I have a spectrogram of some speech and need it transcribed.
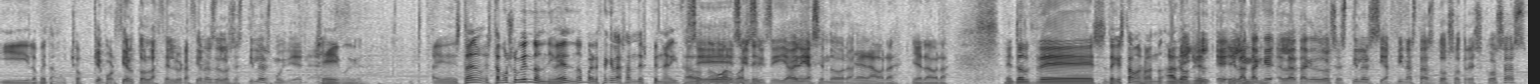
Y lo peta mucho. Que por cierto, las celebraciones de los Steelers muy bien, ¿eh? Sí, muy bien. Está- estamos subiendo el nivel, ¿no? Parece que las han despenalizado, sí, ¿no? Algo sí, así. sí, sí, ya venía siendo Ya hora. era hora, ya era hora. Entonces, ¿de qué estamos hablando? Ah, de, No, Ju- el, de el ataque, el ataque de los Steelers, si afina estas dos o tres cosas,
